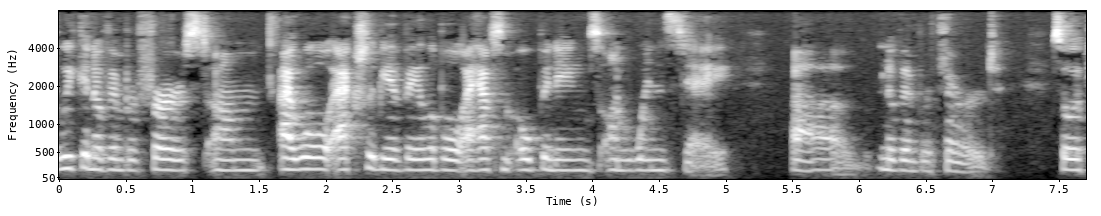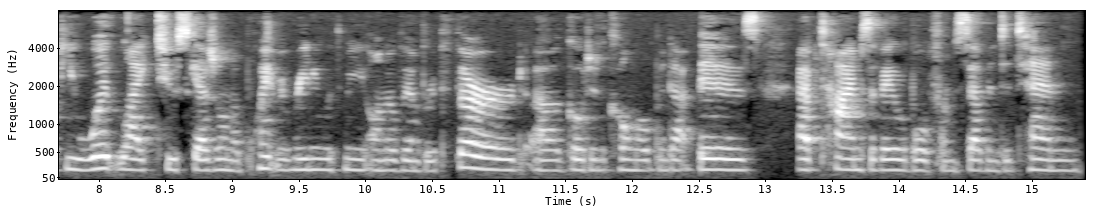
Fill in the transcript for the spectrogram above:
The week of November 1st, um, I will actually be available. I have some openings on Wednesday, uh, November 3rd. So if you would like to schedule an appointment reading with me on November 3rd, uh, go to NicoleBowman.biz. I have times available from 7 to 10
